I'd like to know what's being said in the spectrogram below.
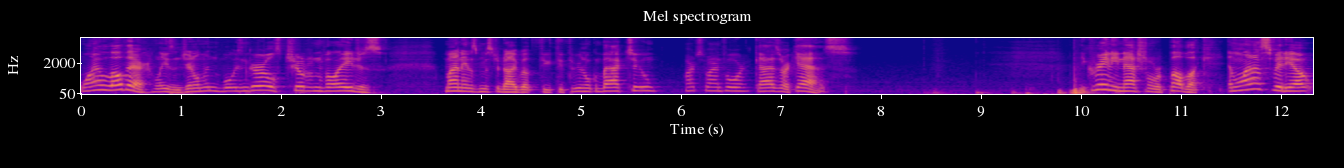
Why, hello there, ladies and gentlemen, boys and girls, children of all ages. My name is Mr. Dogboat333, and welcome back to Hearts of Iron 4 Kaiserreich. The Ukrainian National Republic. In the last video,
